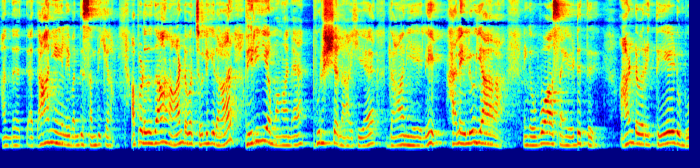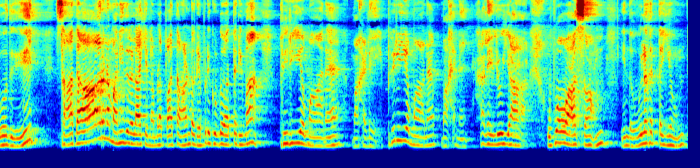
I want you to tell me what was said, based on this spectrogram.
அந்த த- வந்து சந்திக்கிறான். அப்பொழுதுதான் ஆண்டவர் சொல்லுகிறார் பிரியமான புருஷனாகிய தானியலே ஹலை லூயா நீங்கள் உபவாசம் எடுத்து ஆண்டவரை தேடும்போது சாதாரண மனிதர்களாகி நம்மளை பார்த்து ஆண்டவர் எப்படி கூப்பிடுவார் தெரியுமா? பிரியமான மகளே பிரியமான மகனே. ஹalleluya. உபவாசம் இந்த உலகத்தையும்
